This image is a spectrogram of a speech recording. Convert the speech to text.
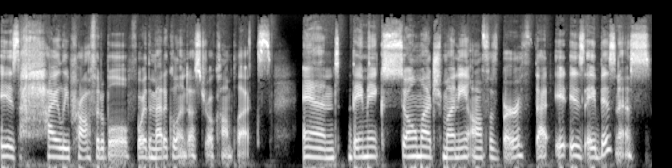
is highly profitable for the medical industrial complex. And they make so much money off of birth that it is a business.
